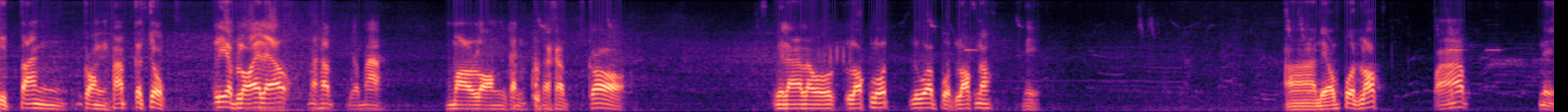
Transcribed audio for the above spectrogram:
ติดตั้งกล่องพับกระจกเรียบร้อยแล้วนะครับ เดี๋ยวมามาลองกันนะครับ ก็ เวลาเราล็อกรถหรือว่าปลดล็อกเนาะนี่อ่า เดี๋ยวปลดล็อกปั๊บนี่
